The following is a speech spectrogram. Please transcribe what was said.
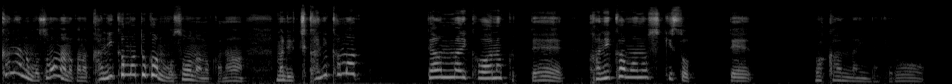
赤なのもそうなのかな。カニカマとかのもそうなのかな。まあ、うちカニカマってあんまり買わなくて、カニカマの色素ってわかんないんだけど、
